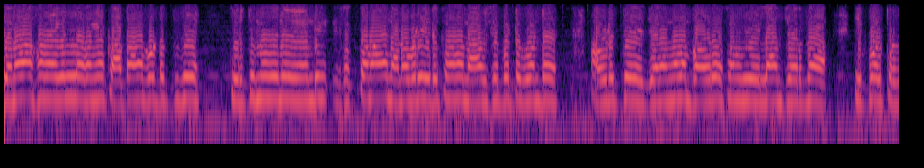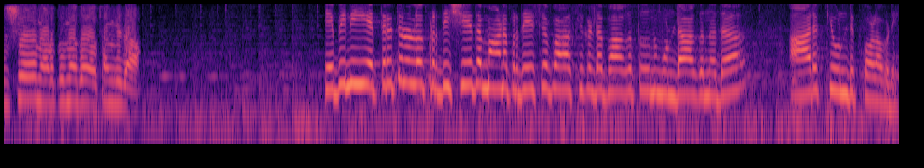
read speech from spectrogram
ജനവാസ മേഖലയിൽ ഇറങ്ങിയ കാട്ടാനക്കൂട്ടത്തെ തുരുത്തുന്നതിന് വേണ്ടി ശക്തമായ നടപടി എടുക്കണമെന്ന് ആവശ്യപ്പെട്ടുകൊണ്ട് അവിടുത്തെ ജനങ്ങളും പൗരസമിതിയും എല്ലാം ചേർന്ന് ഇപ്പോൾ പ്രതിഷേധം നടത്തുന്നത് സംഗീത. ഈ എത്തരത്തിലുള്ള പ്രതിഷേധമാണ് പ്രദേശവാസികളുടെ ഭാഗത്തു നിന്നും ഉണ്ടാകുന്നത്. ആരൊക്കെയുണ്ട് ഇപ്പോൾ അവിടെ?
